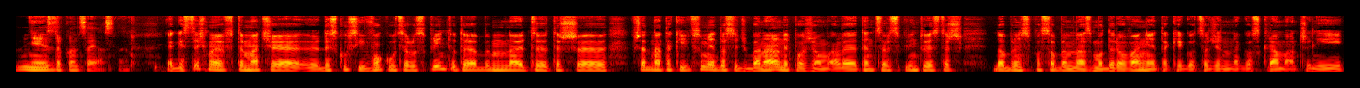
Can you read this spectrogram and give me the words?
nie jest do końca jasne. Jak jesteśmy w temacie e, dyskusji wokół celu sprintu, to ja bym nawet e, też wszedł na taki w sumie dosyć banalny poziom, ale ten cel sprintu jest też dobrym sposobem na zmoderowanie takiego codziennego skrama, czyli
